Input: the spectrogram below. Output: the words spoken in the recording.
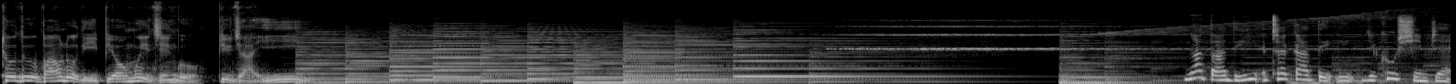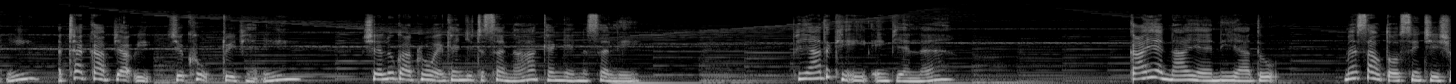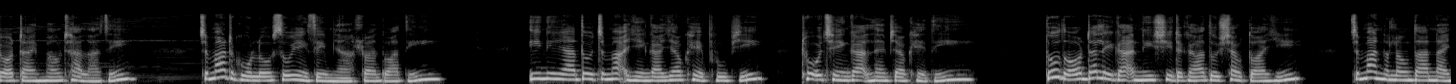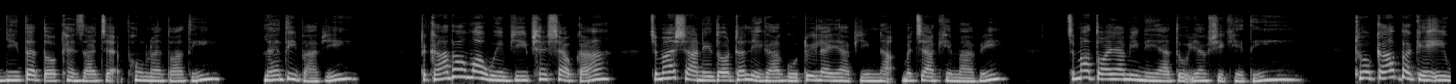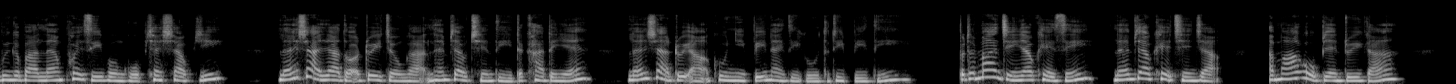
ထိုသူအပေါင်းတို့သည်ပျော်မွေ့ခြင်းကို ပြုကြ၏။ငါသားသည်အထက်ကတည်၏ယခုရှင်ပြန်၏အထက်ကပြောက်၏ယခုတွေ့ပြန်၏ ရှယ်လုကခရစ်ဝင်အခန်းကြီး35ခန်းငယ်24ဖျားသခင်၏အိမ်ပြန်လံကားရဲ့နားရဲ့နေရာသို့မက်ဆောက်သောစင်ချီလျှောအတိုင်းမောင်းချလာစဉ်ကျမတကူလုံးစိုးရိမ်စိတ်များလွှမ်းသွားသည်ဤနေရာသို့ကျမအရင်ကရောက်ခဲ့ဖူးပြီးထိုအချိန်ကလမ်းပြောက်ခဲ့သည်သို့သောဓာတ်လေကအနီးရှိတကားသို့ရှောက်သွားရင်ကျမနှလုံးသား၌ငြိမ်သက်သောခံစားချက်ဖုံးလွှမ်းသွားသည်လမ်းသိပါပြီ တကားပေါက်မှဝင်ပြီးဖြတ်လျှောက်ကကျမရှာနေသောဓာတ်လေကားကိုတွေးလိုက်ရပြီးနောက်မကြခင်ပါပင်ကျမသွားရမည့်နေရာသို့ရောက်ရှိခဲ့သည်ထိုကားပတ်ကင်ဤဝင်ကပါလမ်းဖွဲ့စည်းပုံကိုဖြတ်လျှောက်ပြီးလမ်းရှာရသောအတွေ့အကြုံကလမ်းပြောက်ခြင်းသည်တခါတည်းရန်လမ်းရှာတွေ့အောင်အကူအညီပေးနိုင်သည်ကိုသတိပေးသည်ပထမအချိန်ရောက်ခဲ့စဉ်လမ်းပြောက်ခဲ့ခြင်းကြောင့်အမားကိုပြန်တွေးက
